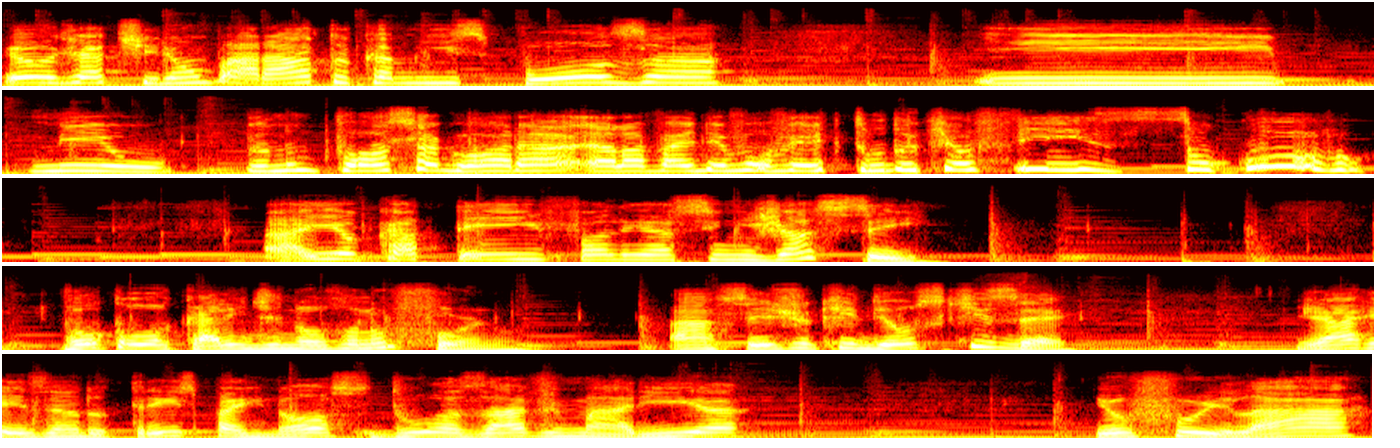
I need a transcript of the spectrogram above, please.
eu já tirei um barato com a minha esposa e. Meu, eu não posso agora, ela vai devolver tudo que eu fiz. Socorro! Aí eu catei e falei assim: já sei. Vou colocar ele de novo no forno. Ah, seja o que Deus quiser já rezando três Pai Nosso, duas Ave Maria. Eu fui lá,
